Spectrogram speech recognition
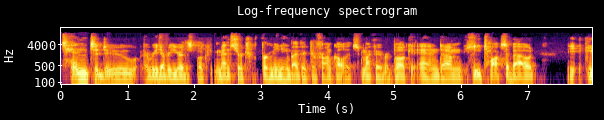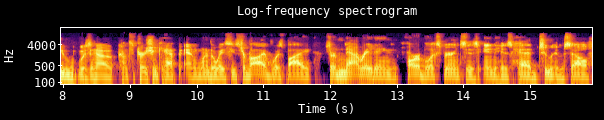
tend to do. I read every year this book, Man's Search for Meaning by Viktor Frankl. It's my favorite book. And um, he talks about he was in a concentration camp, and one of the ways he survived was by sort of narrating horrible experiences in his head to himself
